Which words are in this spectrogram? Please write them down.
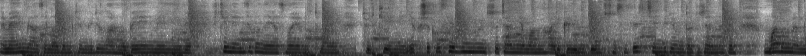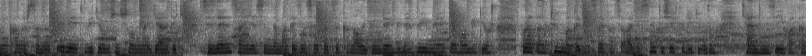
Emeğimle hazırladığım tüm videolarımı beğenmeyi ve fikirlerinizi bana yazmayı unutmayın. Türkiye'nin yakışıklı sevilen oyuncusu Can Yaman'ın harika yeni görüntüsünü sizler için videomda düzenledim. Umarım memnun kalırsınız. Evet videomuzun sonuna geldik. Sizlerin sayesinde magazin sayfası kanalı günden güne büyümeye devam ediyor. Buradan tüm magazin sayfası ailesine teşekkür ediyorum. Kendinize iyi bakın.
